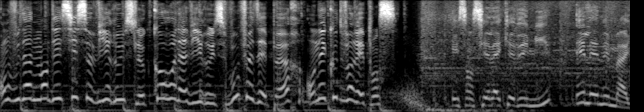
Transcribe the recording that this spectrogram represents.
on vous a demandé si ce virus, le coronavirus, vous faisait peur. On écoute vos réponses. Essentiel Académie, Hélène et Mag.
